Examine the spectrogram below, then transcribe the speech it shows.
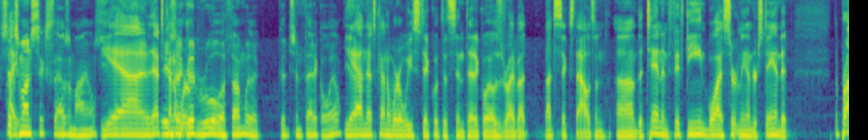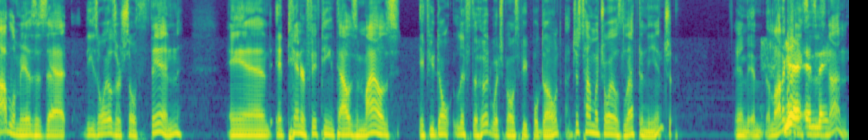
Six I- months, six thousand miles. Yeah, that's kind a of where, good rule of thumb with a good synthetic oil. Yeah, and that's kind of where we stick with the synthetic oils, is right about about six thousand. Uh, the ten and fifteen, boy, I certainly understand it. The problem is, is that these oils are so thin, and at ten or fifteen thousand miles, if you don't lift the hood, which most people don't, just how much oil is left in the engine? And in a lot of Yeah, cases, it's they- none.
